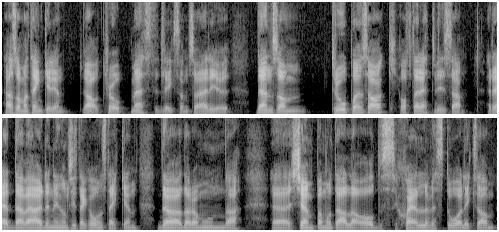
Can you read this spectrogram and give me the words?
Alltså om man tänker rent ja, trope-mässigt liksom så är det ju den som tror på en sak, ofta rättvisa, rädda världen inom citationstecken, döda de onda, eh, kämpa mot alla odds, själv stå liksom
